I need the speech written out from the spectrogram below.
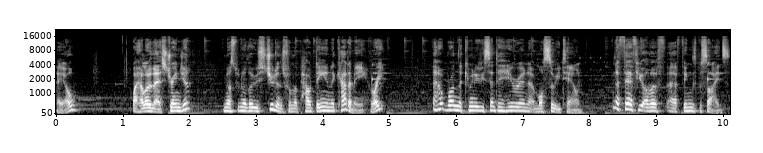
Hey, oh. Why, hello there, stranger. You must be one of those students from the Paldean Academy, right? I help run the community centre here in uh, Mossui Town, and a fair few other uh, things besides.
